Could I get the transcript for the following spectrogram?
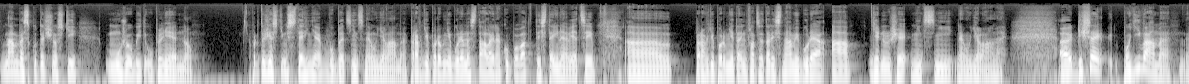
nám ve skutečnosti můžou být úplně jedno. Protože s tím stejně vůbec nic neuděláme. Pravděpodobně budeme stále nakupovat ty stejné věci. A pravděpodobně ta inflace tady s námi bude a jednoduše nic s ní neuděláme. Eh, když se podíváme eh,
